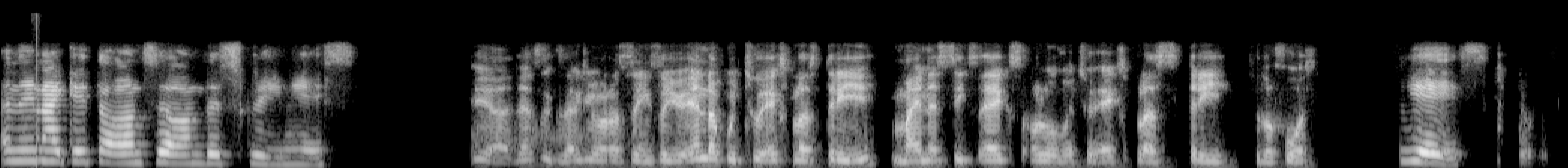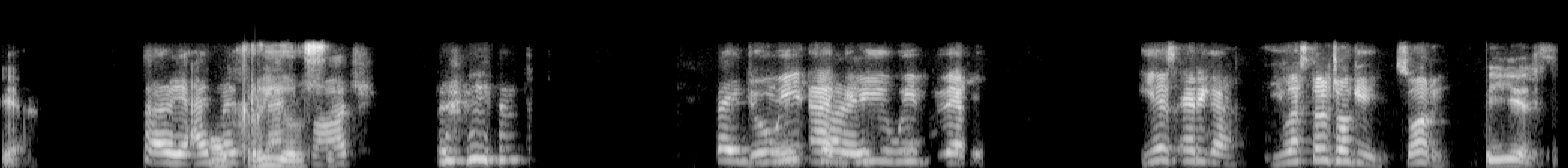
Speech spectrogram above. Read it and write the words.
And then I get the answer on the screen, yes. Yeah, that's exactly what I was saying. So you end up with 2x plus 3 minus 6x all over 2x plus 3 to the fourth. Yes. Yeah. Sorry, I missed agree that also. part. Thank Do you. we sorry. agree with them? Yes, Erica, you are still talking. Sorry. Yes.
